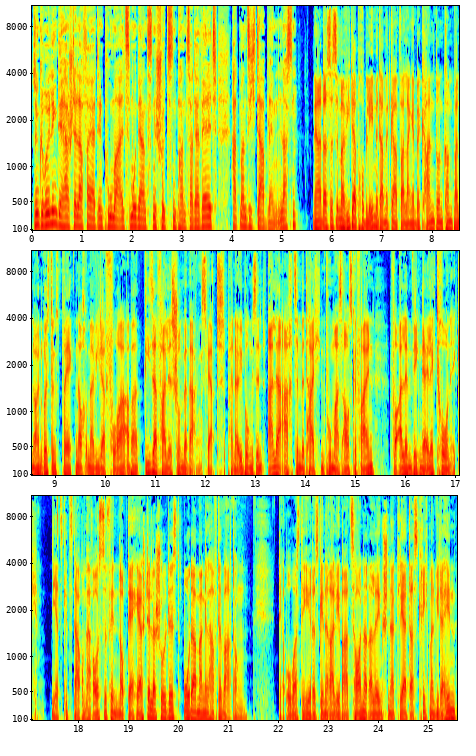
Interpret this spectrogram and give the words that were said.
Sönke Röhling, der Hersteller, feiert den Puma als modernsten Schützenpanzer der Welt. Hat man sich da blenden lassen? Ja, dass es immer wieder Probleme damit gab, war lange bekannt und kommt bei neuen Rüstungsprojekten auch immer wieder vor. Aber dieser Fall ist schon bemerkenswert. Bei einer Übung sind alle 18 beteiligten Pumas ausgefallen, vor allem wegen der Elektronik. Jetzt geht es darum herauszufinden, ob der Hersteller schuld ist oder mangelhafte Wartung. Der oberste Heeresgeneral Eberhard Zorn hat allerdings schon erklärt, das kriegt man wieder hin,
